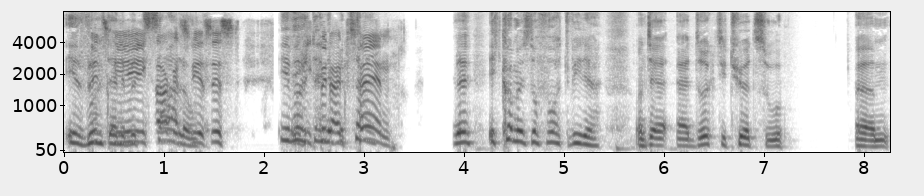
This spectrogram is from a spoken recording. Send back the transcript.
Ihr wollt eine Bezahlung. ich sag es, wie es ist. Ihr wollt ich bin ein Fan. Ne, ich komme sofort wieder. Und er, er drückt die Tür zu. Ähm,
